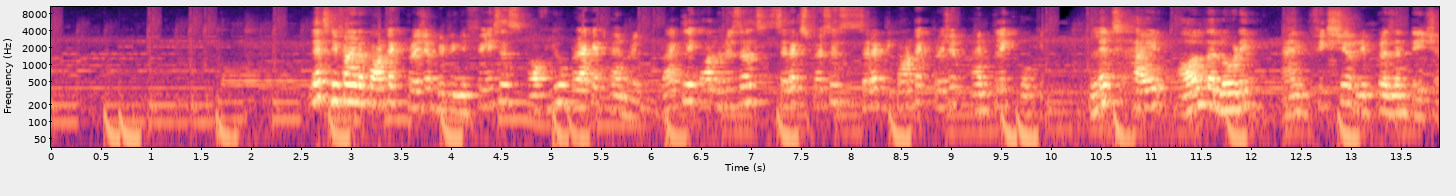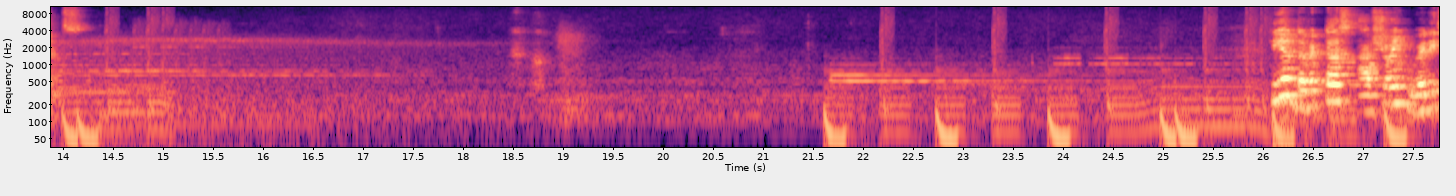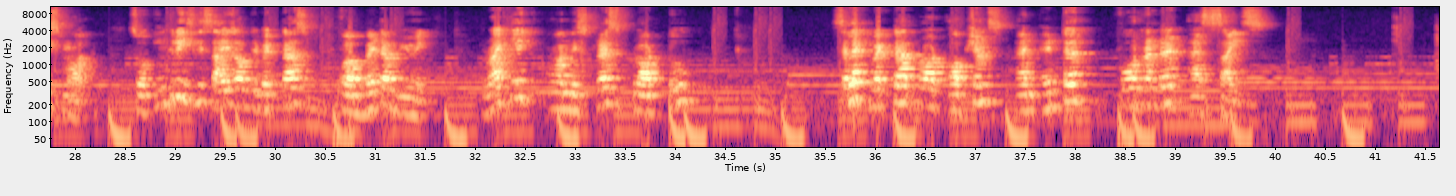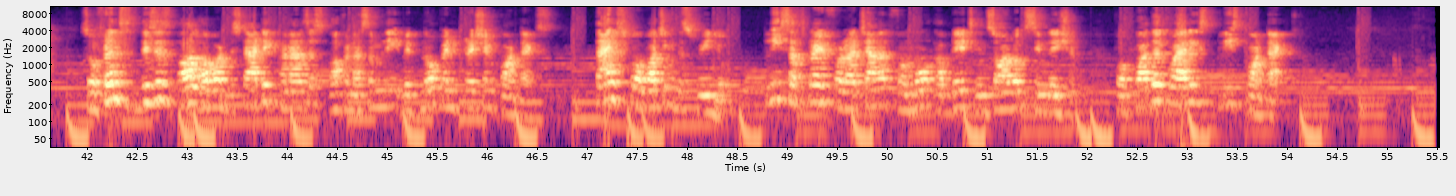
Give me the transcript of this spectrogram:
Let's define a contact pressure between the faces of U bracket and ring. Right click on the results, select stresses, select the contact pressure and click OK. Let's hide all the loading and fixture representations. Here the vectors are showing very small. So increase the size of the vectors for better viewing. Right click on the stress plot 2. Select vector plot options and enter 400 as size. So friends, this is all about the static analysis of an assembly with no penetration contacts. Thanks for watching this video. Please subscribe for our channel for more updates in SOLIDWORKS simulation. For further queries, please contact.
